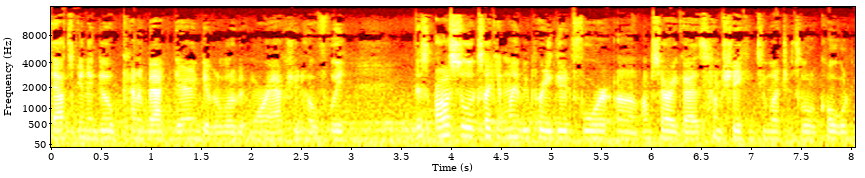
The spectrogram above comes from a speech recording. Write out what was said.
that's gonna go kind of back there and give it a little bit more action, hopefully. This also looks like it might be pretty good for, uh, I'm sorry guys, I'm shaking too much, it's a little cold.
